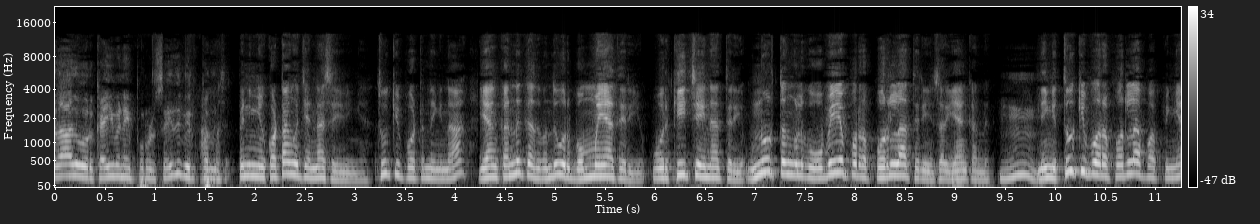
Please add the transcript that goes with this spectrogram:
ஏதாவது ஒரு கைவினை பொருள் செய்து விற்பது. இப்ப நீங்க கொட்டாங்குச்சி என்ன செய்வீங்க? தூக்கி போட்டிருந்தீங்கன்னா என் கண்ணுக்கு அது வந்து ஒரு பொம்மையா தெரியும். ஒரு கீ செயினா தெரியும். இன்னொருத்தவங்களுக்கு உபயோகப்படுற பொருளா தெரியும் சார் என் கண்ணுக்கு. நீங்க தூக்கி போற பொருளா பாப்பீங்க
